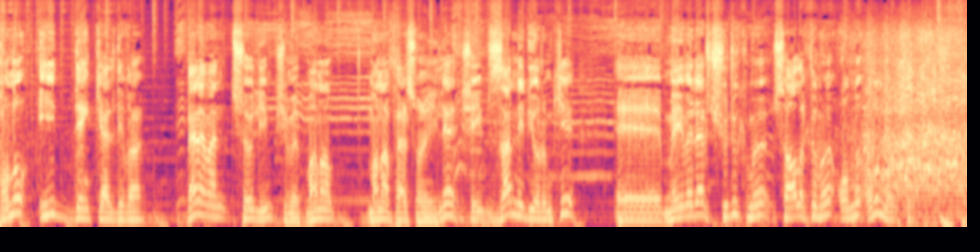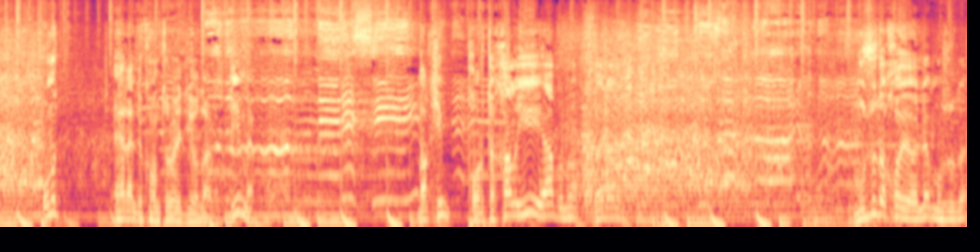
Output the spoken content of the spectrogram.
Konu iyi denk geldi ben hemen söyleyeyim şimdi manav, manav personeliyle şey zannediyorum ki ee, meyveler çürük mü sağlıklı mı onu, onu mu şey, onu herhalde kontrol ediyorlar değil mi? Bakayım portakal iyi ya bunu verelim. Muzu da koy öyle muzu da.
